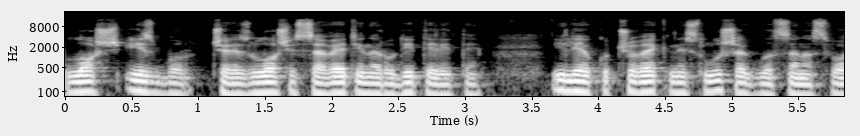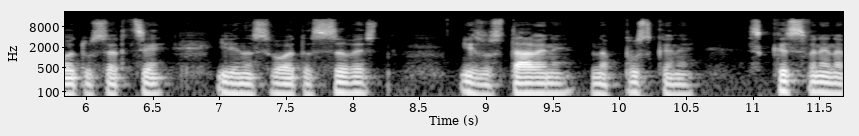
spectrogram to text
лош избор чрез лоши съвети на родителите или ако човек не слуша гласа на своето сърце или на своята съвест, изоставяне, напускане, скъсване на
